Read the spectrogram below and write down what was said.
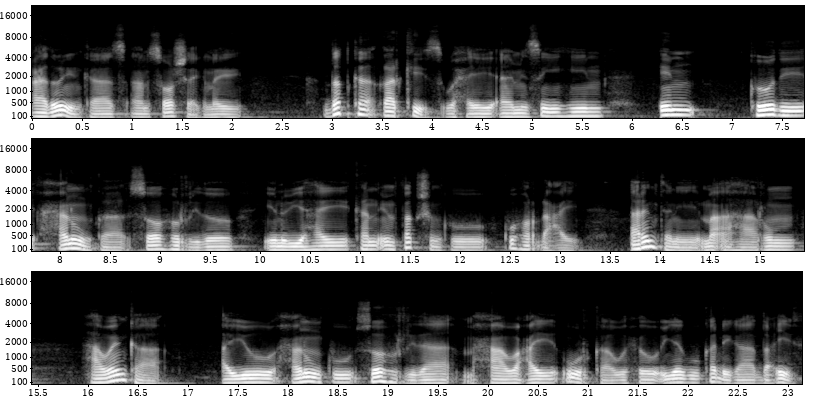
caadooyinkaas aan soo sheegnay. Dadka qaarkiis waxay aaminsan yihiin in koodii xanuunka soo horrido inuu yahay kan infekshanku ku hordhacay arrintani ma aha run haweenka ayuu xanuunku soo horridaa maxaa wacay? Uurka wuxuu iyagu ka dhigaa daciif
